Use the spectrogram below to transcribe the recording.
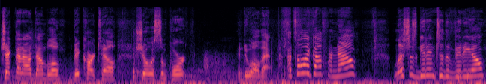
Check that out down below. Big cartel, show us support and do all that. That's all I got for now. Let's just get into the video.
